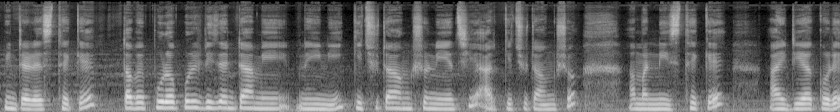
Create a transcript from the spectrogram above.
প্রিন্টারেস্ট থেকে। তবে পুরোপুরি ডিজাইনটা আমি নিইনি, কিছুটা অংশ নিয়েছি আর কিছুটা অংশ আমার নিজ থেকে আইডিয়া করে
